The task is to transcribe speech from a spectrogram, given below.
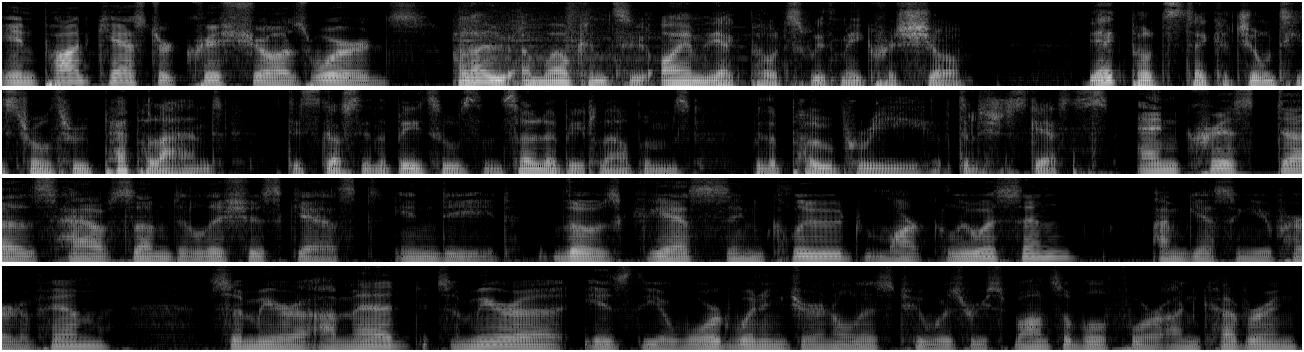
In podcaster Chris Shaw's words, Hello and welcome to I Am the Egg Pods with me, Chris Shaw. The Egg Pods take a jaunty stroll through Pepperland, discussing the Beatles and solo Beatle albums with a potpourri of delicious guests. and Chris does have some delicious guests indeed. Those guests include Mark Lewisohn, I'm guessing you've heard of him, Samira Ahmed. Samira is the award winning journalist who was responsible for uncovering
